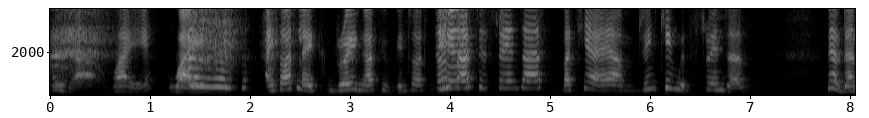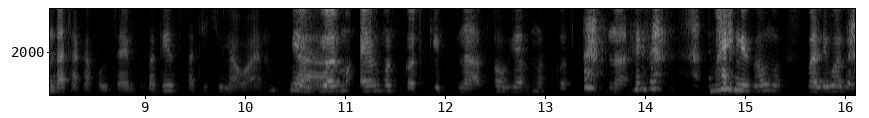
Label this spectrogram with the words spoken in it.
"Hey, yeah, why? Why? I thought like growing up you've been taught don't Yeah. talk to strangers, but here I am drinking with strangers. Me, I've done that a couple of times, but this particular one, Me, yeah, we almo- I almost got kidnapped. Oh, we almost got kidnapped. mine is almost well, it wasn't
